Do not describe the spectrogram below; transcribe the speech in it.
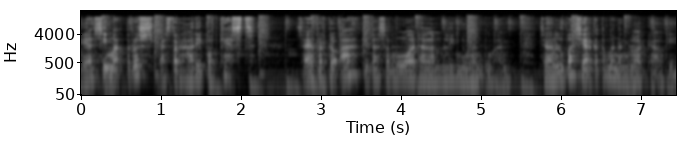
Ya, simak terus Pastor Hari Podcast. Saya berdoa kita semua dalam lindungan Tuhan. Jangan lupa share ke teman dan keluarga, oke?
